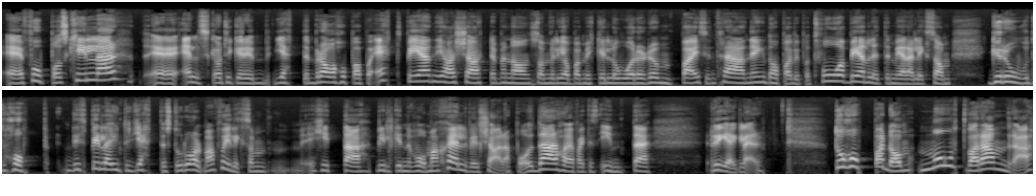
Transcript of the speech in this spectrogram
eh, fotbollskillar, eh, älskar och tycker det är jättebra att hoppa på ett ben. Jag har kört det med någon som vill jobba mycket lår och rumpa i sin träning. Då hoppar vi på två ben, lite mera liksom grodhopp. Det spelar ju inte jättestor roll, man får ju liksom hitta vilken nivå man själv vill köra på. Och där har jag faktiskt inte regler. Då hoppar de mot varandra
